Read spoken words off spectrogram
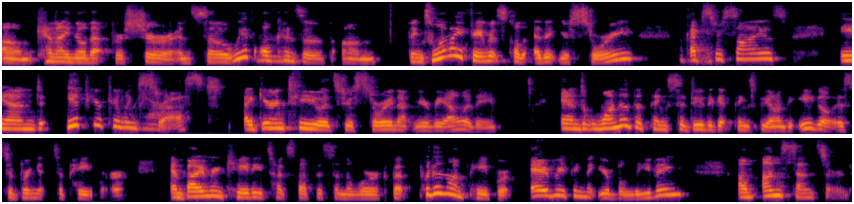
um, can I know that for sure? And so we have all mm-hmm. kinds of um, things. One of my favorites called Edit Your Story okay. exercise. And if you're feeling oh, yeah. stressed, I guarantee you it's your story, not your reality. And one of the things to do to get things beyond the ego is to bring it to paper. And Byron Katie talks about this in the work, but put it on paper, everything that you're believing, um, uncensored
